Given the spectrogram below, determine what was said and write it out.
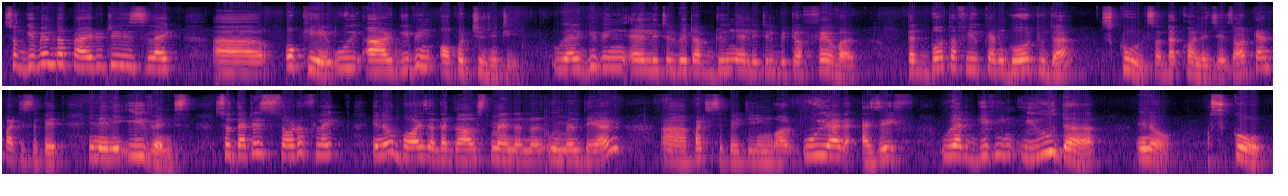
So given the priority is like uh, okay, we are giving opportunity. We are giving a little bit of doing a little bit of favor that both of you can go to the schools or the colleges or can participate in any events. So that is sort of like you know boys and the girls, men and women they are uh, participating or we are as if we are giving you the you know scope,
